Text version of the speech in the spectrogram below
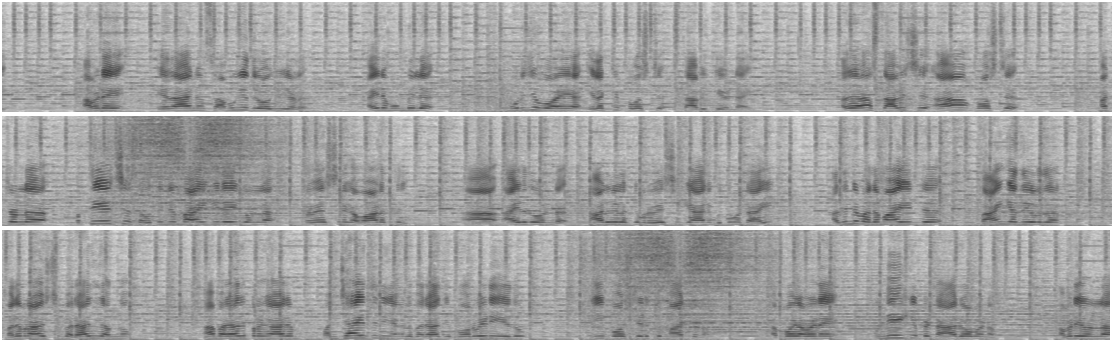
അവിടെ ഏതാനും സാമൂഹ്യ ദ്രോഹികൾ അതിന് മുമ്പിൽ മുറിഞ്ഞു പോയ ഇലക്ട്രിക് പോസ്റ്റ് സ്ഥാപിക്കുകയുണ്ടായി. അത് ആ സ്ഥാപിച്ച് ആ പോസ്റ്റ് മറ്റുള്ള പ്രത്യേകിച്ച് സൗത്ത് ഇന്ത്യൻ ബാങ്കിലേക്കുള്ള പ്രവേശന കവാടത്തിൽ ആയതുകൊണ്ട് ആളുകൾക്ക് പ്രവേശിക്കാനും ബുദ്ധിമുട്ടായി. അതിന്റെ ഫലമായിട്ട് ബാങ്ക് അധികൃതർ പല പ്രാവശ്യം പരാതി തന്നു. ആ പരാതി പ്രകാരം പഞ്ചായത്തിന് ഞങ്ങൾ പരാതി ഫോർവേഡ് ചെയ്തു. ഈ പോസ്റ്റ് എടുത്ത് മാറ്റണം. അപ്പോൾ അവിടെ ഉന്നയിക്കപ്പെട്ട ആരോപണം അവിടെയുള്ള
